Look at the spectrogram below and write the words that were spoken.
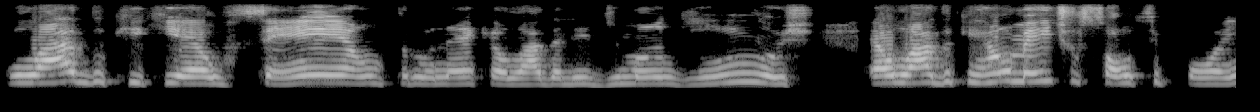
o lado que, que é o centro, né? Que é o lado ali de Manguinhos, é o lado que realmente o sol se põe.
